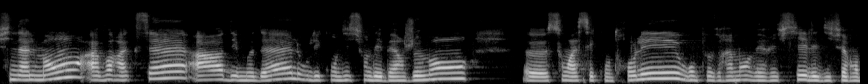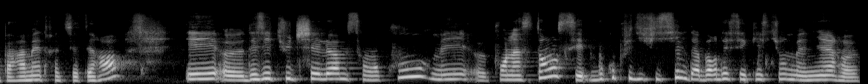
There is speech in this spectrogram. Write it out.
finalement avoir accès à des modèles où les conditions d'hébergement euh, sont assez contrôlées, où on peut vraiment vérifier les différents paramètres, etc. Et euh, des études chez l'homme sont en cours, mais euh, pour l'instant, c'est beaucoup plus difficile d'aborder ces questions de manière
